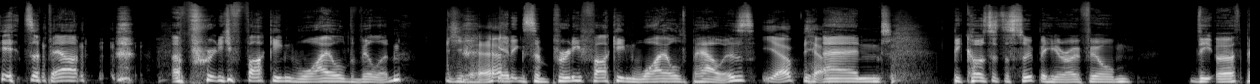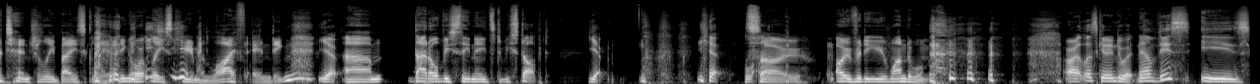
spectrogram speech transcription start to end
it's about a pretty fucking wild villain Yeah. getting some pretty fucking wild powers Yep. Yep. and because it's a superhero film the earth potentially basically ending or at least Yeah. human life ending yep. um that obviously needs to be stopped Yep. yep. so over to you wonder woman All right, let's get into it. Now, this is,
